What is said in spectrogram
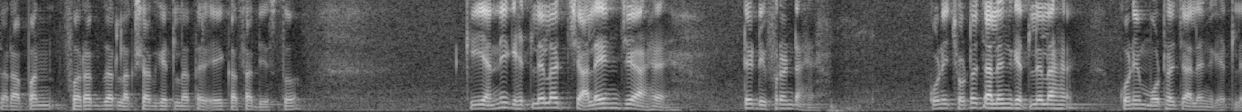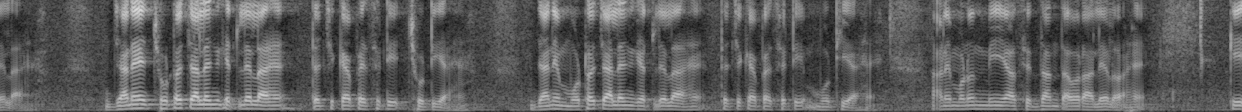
तर आपण फरक जर लक्षात घेतला तर एक असा दिसतो की यांनी घेतलेलं चॅलेंज जे आहे ते डिफरंट आहे. कोणी छोटं चॅलेंज घेतलेलं आहे कोणी मोठं चॅलेंज घेतलेलं आहे. ज्याने छोटं चॅलेंज घेतलेलं आहे त्याची कॅपॅसिटी छोटी आहे. ज्याने मोठं चॅलेंज घेतलेलं आहे त्याची कॅपॅसिटी मोठी आहे. आणि म्हणून मी या सिद्धांतावर आलेलो आहे की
